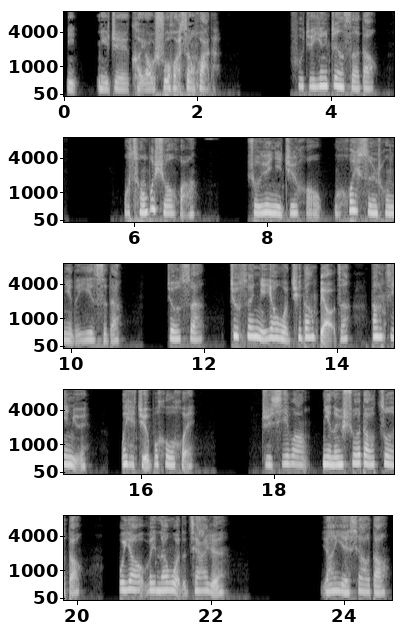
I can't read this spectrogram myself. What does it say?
你你这可要说话算话的。傅菊英正色道：“我从不说谎，属于你之后，我会顺从你的意思的。”就算就算你要我去当婊子、当妓女，我也绝不后悔。只希望你能说到做到，不要为难我的家人。杨野笑道：“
